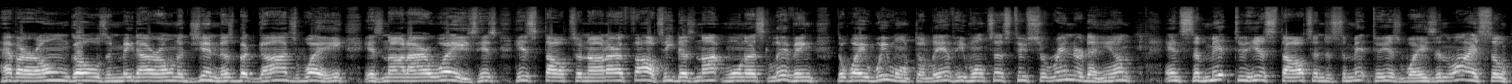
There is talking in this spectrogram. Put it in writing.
have our own goals and meet our own agendas, but God's way is not our ways. His his thoughts are not our thoughts. He does not want us living the way we want to live. He wants us to surrender to him and submit to his thoughts and to submit to his ways and life. So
